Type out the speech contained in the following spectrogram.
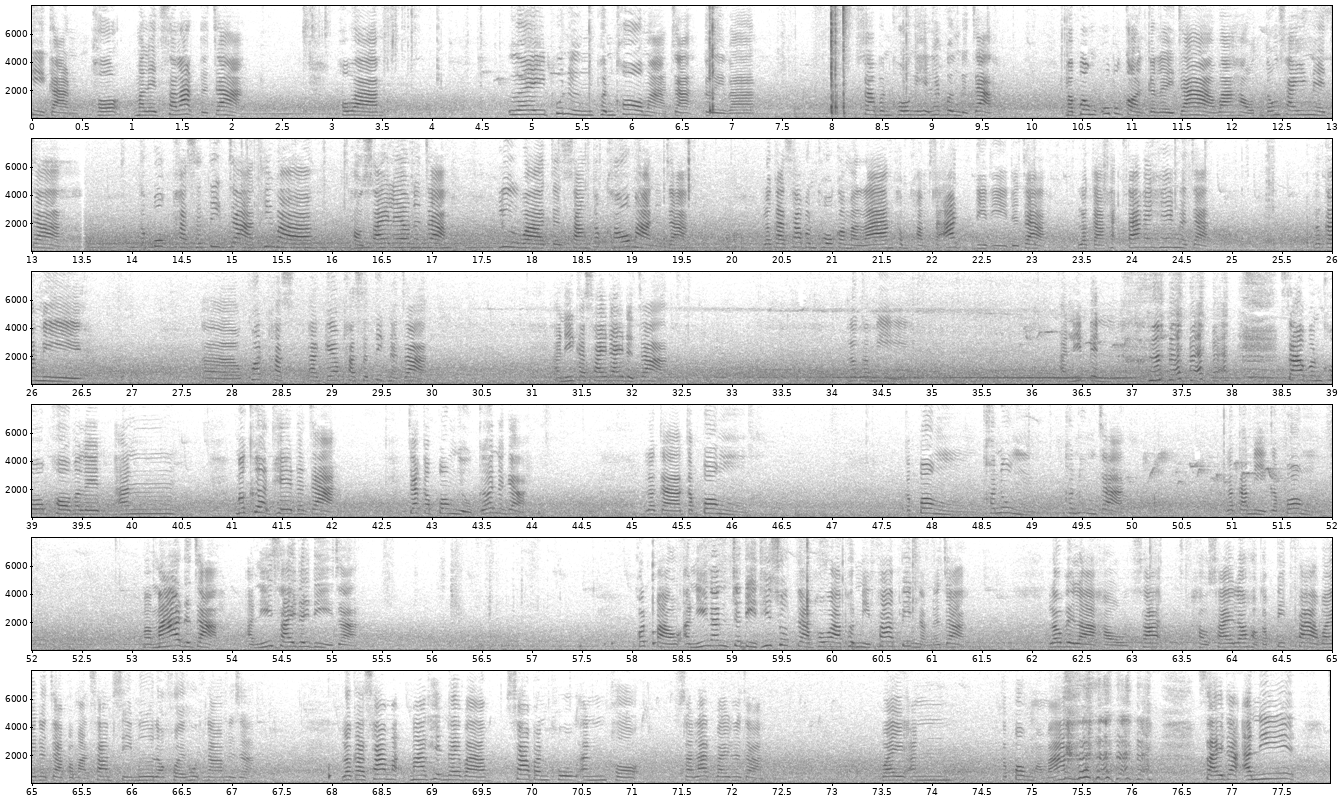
ธีการเพาะเมล็ดสลัดเด้อจ้า เพราะว่า เอ้ยผู้หนึ่งเพิ่นข้อมาจ้ะก็เลยว่าซาบนโคงเฮ็ดให้เบิ่งเด้อจ้ามาเบิ่งอุปกรณ์กันเลยจ้า ว่าเฮาต้องใช้ยังไงจ้ากระปุกพลาสติกจ้าที่ว่าเฮาใช้แล้วนะจ้าหรือว่าจะสั่งกับเขามาเนี่ยจ้าแล้วก็ซาบนโคก็มาล้างทำความสะอาดดีๆเด้อจ้าแล้วก็ตากให้แห้งนะจ้าแล้วก็มี ขวดพลาสแก้วพลาสติกนะจ้าอันนี้ก็ใช้ได้เด้อจ้าแล้วก็มี อันนี้เป็นซาบอนโคพอเมล็ดอันมะเขือเทศนะจ๊ะจ้ากระป๋องอยู่เกินนะจ๊ะแล้วก็กระป๋อง กระป๋องขนุ่มขนุ่มจ้ะแล้วก็มีกระป๋องมาม่าเด้อจ้ะ อันนี้ไซส์ได้ดีจ้ะ พดเป่า อันนี้นั่นจะดีที่สุดจ้ะเพราะว่าเพิ่นมีฝ้าปิ้นนำนะจ๊ะแล้วเวลาเขาซะเขาใส่แล้วเขาก็ปิดฝ้าไว้นะจ๊ะประมาณ3ามสี่มือแล้วคอยหดน้ำนะจ๊ะแล้วก็ซามามาเทนได้ว่าซาบันโคกอันเพาะสลัดไว้นะจ๊ะไว้อันกระป๋องหมามาใส่ดะอันนี้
